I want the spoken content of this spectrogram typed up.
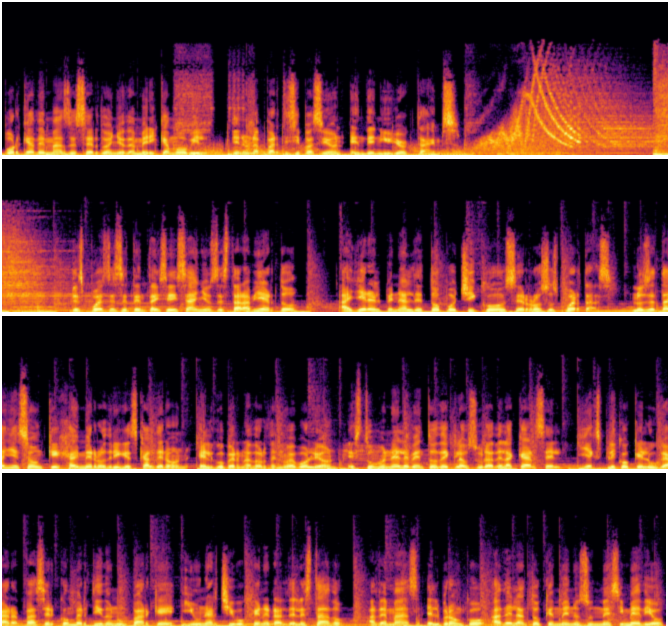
porque además de ser dueño de América Móvil, tiene una participación en The New York Times. Después de 76 años de estar abierto, ayer el penal de Topo Chico cerró sus puertas. Los detalles son que Jaime Rodríguez Calderón, el gobernador de Nuevo León, estuvo en el evento de clausura de la cárcel y explicó que el lugar va a ser convertido en un parque y un archivo general del estado. Además, el Bronco adelantó que en menos de un mes y medio,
